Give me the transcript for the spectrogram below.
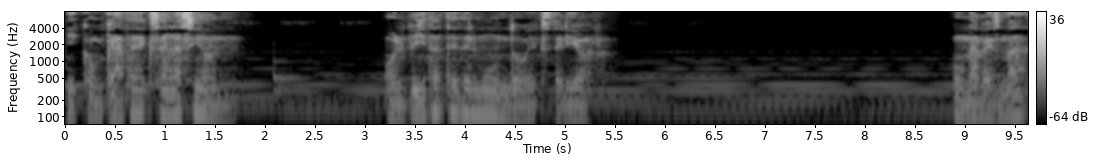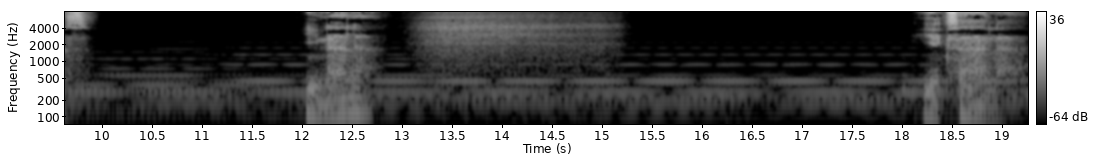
y con cada exhalación olvídate del mundo exterior. Una vez más, inhala. Y exhala.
